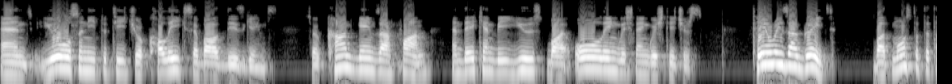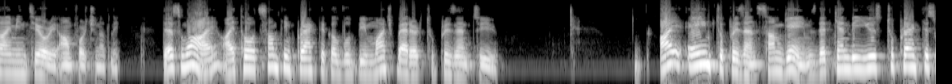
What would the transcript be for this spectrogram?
and you also need to teach your colleagues about these games. So card games are fun and they can be used by all English language teachers. Theories are great, but most of the time in theory, unfortunately. That's why I thought something practical would be much better to present to you. I aim to present some games that can be used to practice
